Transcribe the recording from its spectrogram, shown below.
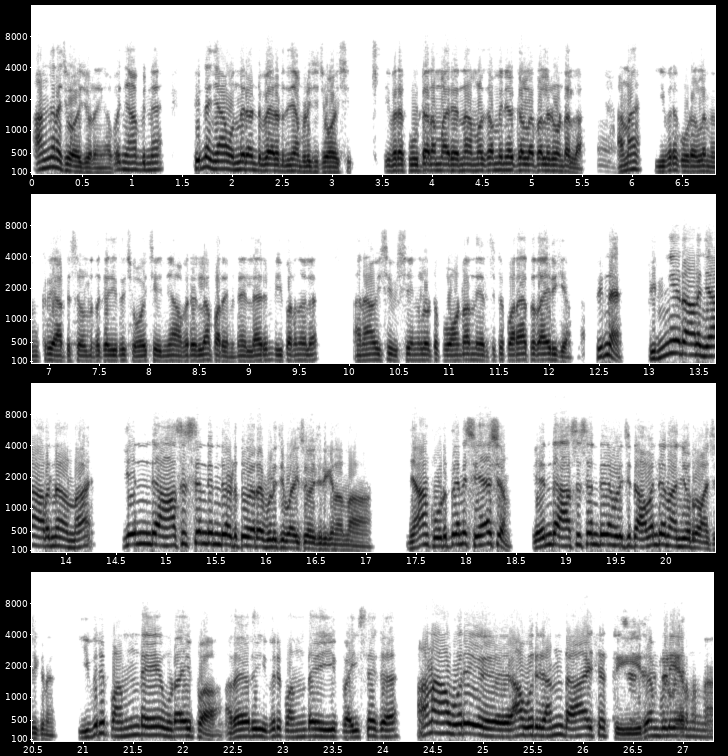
അങ്ങനെ ചോദിച്ചു തുടങ്ങി. അപ്പൊ ഞാൻ പിന്നെ പിന്നെ ഞാൻ ഒന്ന് രണ്ട് പേരെടുത്ത് ഞാൻ വിളിച്ച് ചോദിച്ചു. ഇവരെ കൂട്ടുകാരന്മാർ തന്നെ നമ്മൾ കമ്പനിയൊക്കെ ഉള്ള പലരും ഉണ്ടല്ലോ. ആ. അണ്ണാ ഇവരെ കൂടെയുള്ള മെമിക്രി ആർട്ടിസ്റ്റുകളുടെ ഇത് ചോദിച്ചു കഴിഞ്ഞാൽ അവരെല്ലാം പറയും. പിന്നെ എല്ലാവരും ഈ പറഞ്ഞ പോലെ അനാവശ്യ വിഷയങ്ങളോട്ട് പോകണ്ടെന്ന് വിചാരിച്ചിട്ട് പറയാത്തതായിരിക്കാം. പിന്നെ പിന്നീടാണ് ഞാൻ അറിഞ്ഞതെന്നാ എന്റെ അസിസ്റ്റന്റിന്റെ അടുത്ത് വരെ വിളിച്ച് പൈസ വെച്ചിരിക്കണം അണ്ണാ. ഞാൻ കൊടുത്തതിന് ശേഷം എന്റെ അസിസ്റ്റന്റിനെ വിളിച്ചിട്ട് അവന്റെ അഞ്ഞൂറ് രൂപ വാങ്ങിച്ചിരിക്കുന്നത് ഇവർ പണ്ടേ ഉടായിപ്പാ. അതായത് ഇവർ പണ്ടേ ഈ പൈസയൊക്കെ ആണ് ആ ഒരു ആ ഒരു രണ്ടാഴ്ച തീരം വിളിയായിരുന്നാ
